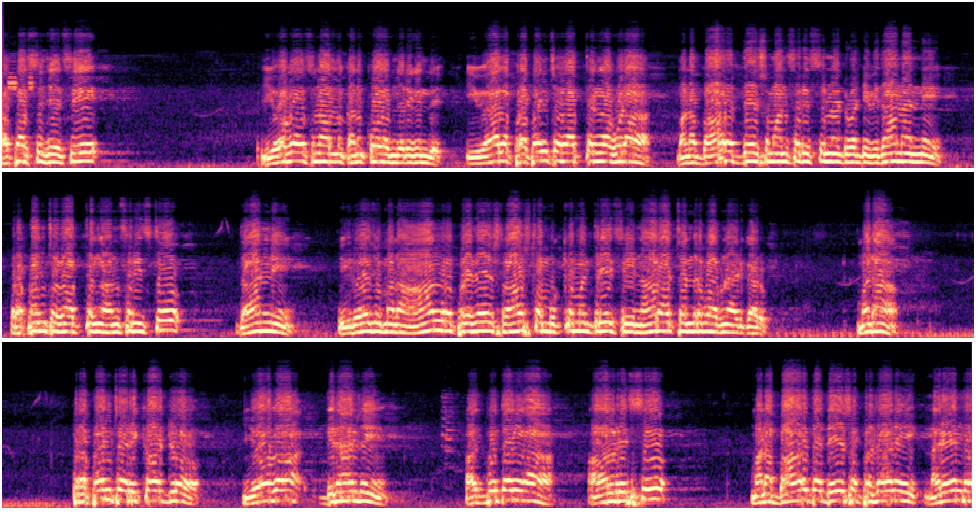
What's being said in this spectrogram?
తపస్సు చేసి యోగాసనాలను కనుక్కోవడం జరిగింది. ఈవేళ ప్రపంచవ్యాప్తంగా కూడా మన భారతదేశం అనుసరిస్తున్నటువంటి విధానాన్ని ప్రపంచవ్యాప్తంగా అనుసరిస్తూ దాన్ని ఈరోజు మన ఆంధ్రప్రదేశ్ రాష్ట్ర ముఖ్యమంత్రి శ్రీ నారా చంద్రబాబు నాయుడు గారు మన ప్రపంచ రికార్డులో యోగా దినాన్ని అద్భుతంగా ఆలరిస్తూ మన భారతదేశ ప్రధాని నరేంద్ర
